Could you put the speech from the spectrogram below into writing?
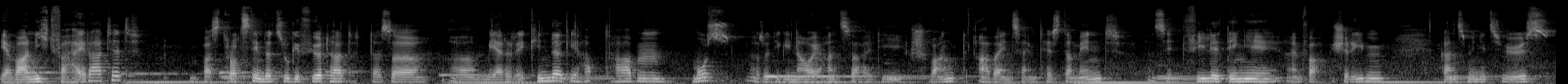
Er war nicht verheiratet, was trotzdem dazu geführt hat, dass er äh, mehrere Kinder gehabt haben muss. Also die genaue Anzahl, die schwankt, aber in seinem Testament sind viele Dinge einfach beschrieben, ganz minutiös,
